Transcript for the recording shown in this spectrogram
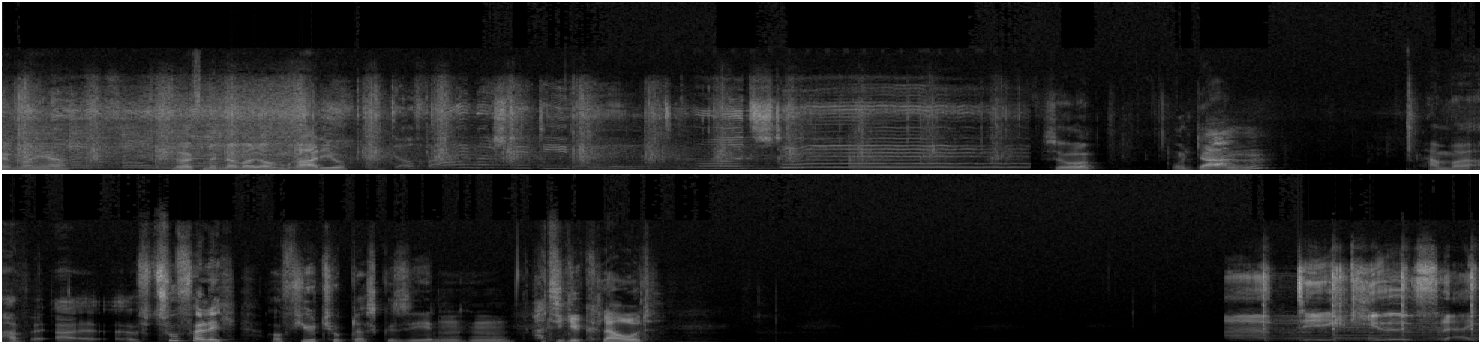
Kennt man ja. Läuft mittlerweile auch im Radio. Und auf einmal steht die Welt kurz still. So. Und dann haben wir hab, äh, zufällig auf YouTube das gesehen. Mhm. Hat die geklaut? Vrij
